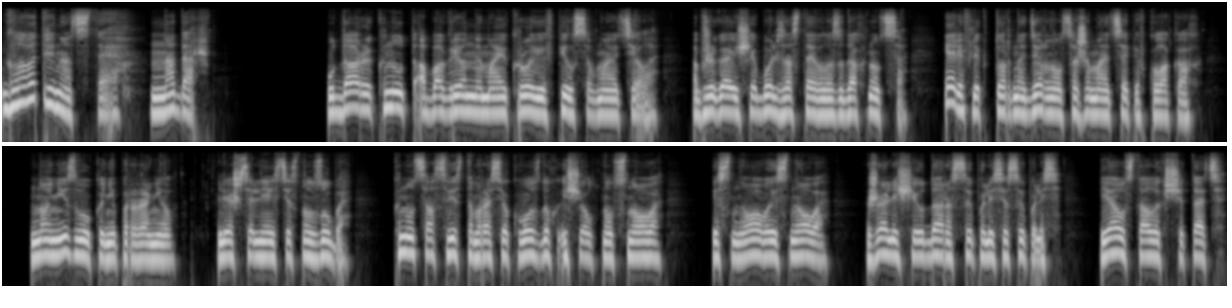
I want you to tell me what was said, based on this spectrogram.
Глава 13. Надар. Удары кнут, обогренный моей кровью, впился в мое тело. Обжигающая боль заставила задохнуться. Я рефлекторно дернулся, сжимая цепи в кулаках. Но ни звука не проронил. Лишь сильнее стиснул зубы. Кнут со свистом рассек воздух и щелкнул снова. И снова, и снова. Жалящие удары сыпались и сыпались. Я устал их считать.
